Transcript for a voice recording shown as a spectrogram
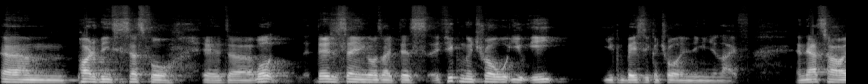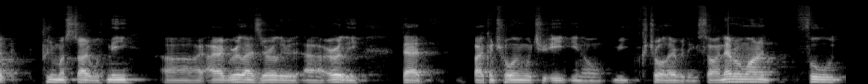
um, part of being successful is uh, well, there's a saying goes like this: if you can control what you eat, you can basically control anything in your life, and that's how it pretty much started with me. Uh, I, I, realized earlier early that by controlling what you eat, you know, we control everything. So I never wanted food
